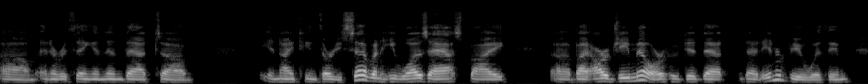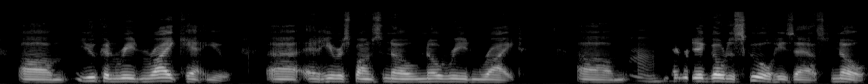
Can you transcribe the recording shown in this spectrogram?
um, and everything. And then that uh, in 1937, he was asked by uh, by R.G. Miller, who did that that interview with him, um, "You can read and write, can't you?" Uh, and he responds, "No, no read and write." Um, hmm. Never did go to school. He's asked, "No,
